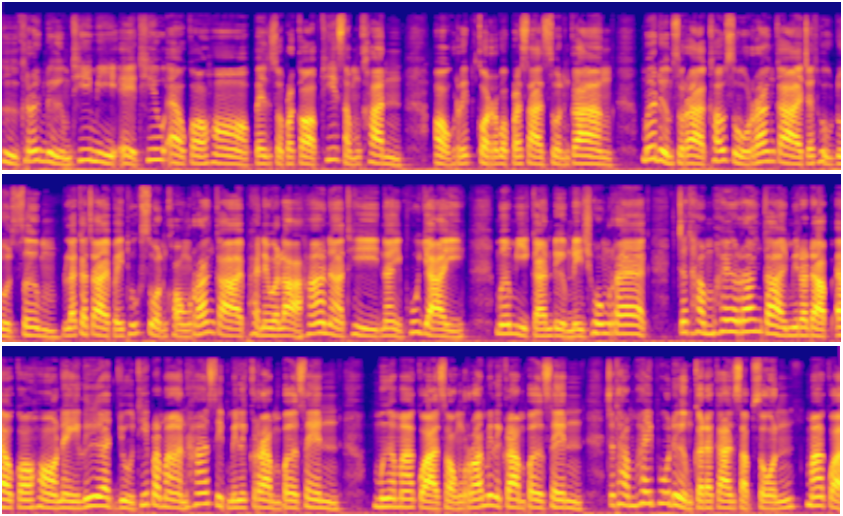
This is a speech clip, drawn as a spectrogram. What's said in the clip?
คือเครื่องดื่มที่มีเอทิลแอลกอฮอล์เป็นส่วนประกอบที่สำคัญ ออกฤทธิ์กดระบบประสาทส่วนกลาง เมื่อดื่มสุราเข้าสู่ร่างกายจะถูกดูดซึม และกระจายไปทุกส่วนของร่างกายภายในเวลา 5 นาทีในผู้ใหญ่ เมื่อมีการดื่มในช่วงแรก จะทำให้ร่างกายมีระดับแอลกอฮอล์ในเลือดอยู่ที่ประมาณ 50มิลลิกรัมเปอร์เซนต์เมื่อมากกว่า 200 มิลลิกรัมเปอร์เซนต์จะทำให้ผู้ดื่มเกิดอาการสับสน มากกว่า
